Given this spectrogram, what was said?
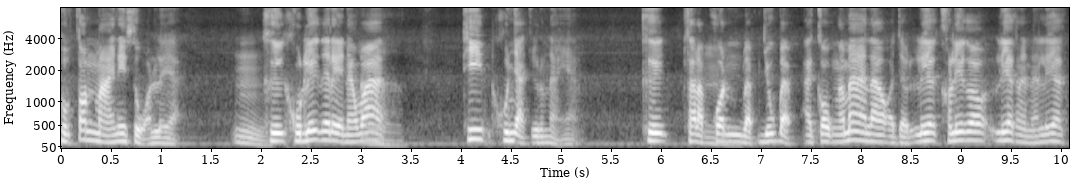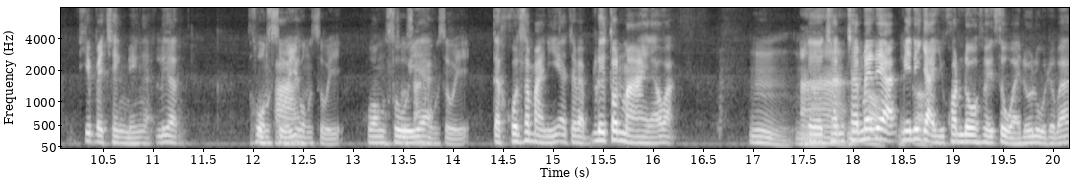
ทุกต้นไม้ในสวนเลยอะอืมคือคุณเรียกได้เลยนะว่าอ่า ที่คุณอยากอยู่ตรงไหนอะคือสำหรับคนอืมแบบยุคแบบอากงอาม่าเราอาจจะเลือกเขาเรียกก็เรียกอะไรนะเลือกที่ไปเชงเม้งอะเลือกฮวงซุยสุฮวงซุยฮวงซุยสุสานอะฮวงซุยแต่คนสมัยนี้อาจจะแบบเลือกต้นไม้แล้วอะอืมอ่า เออฉันฉันไม่ได้อยากนึกออกไม่ได้อยากอยู่คอนโดสวยๆหรูๆแต่ว่า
